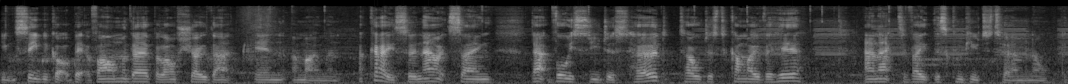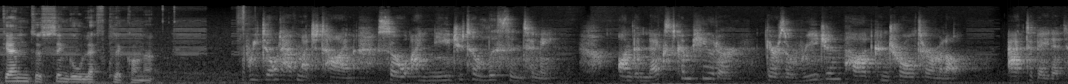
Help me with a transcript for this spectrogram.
You can see we got a bit of armor there, but I'll show that in a moment. Okay, so now it's saying that voice you just heard told us to come over here and activate this computer terminal. Again, just single left click on it. We don't have much time, so I need you to listen to me. On the next computer, there's a region pod control terminal. Activate it.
